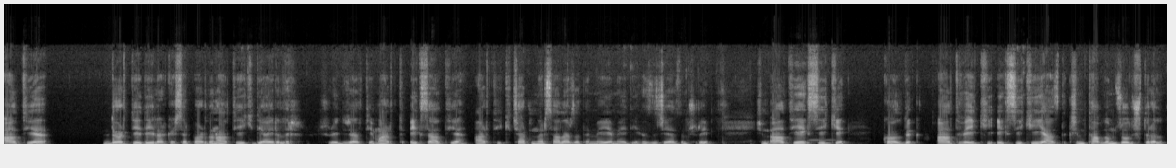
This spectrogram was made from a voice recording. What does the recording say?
6'ya 4 diye değil arkadaşlar pardon 6'ya 2 diye ayrılır. Şurayı düzelteyim. Artı, eksi 6'ya artı 2 çarpımları sağlar zaten m'ye m diye hızlıca yazdım şurayı. Şimdi 6'ya eksi 2 koyduk. 6 ve 2 eksi 2'yi yazdık. Şimdi tablomuzu oluşturalım.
